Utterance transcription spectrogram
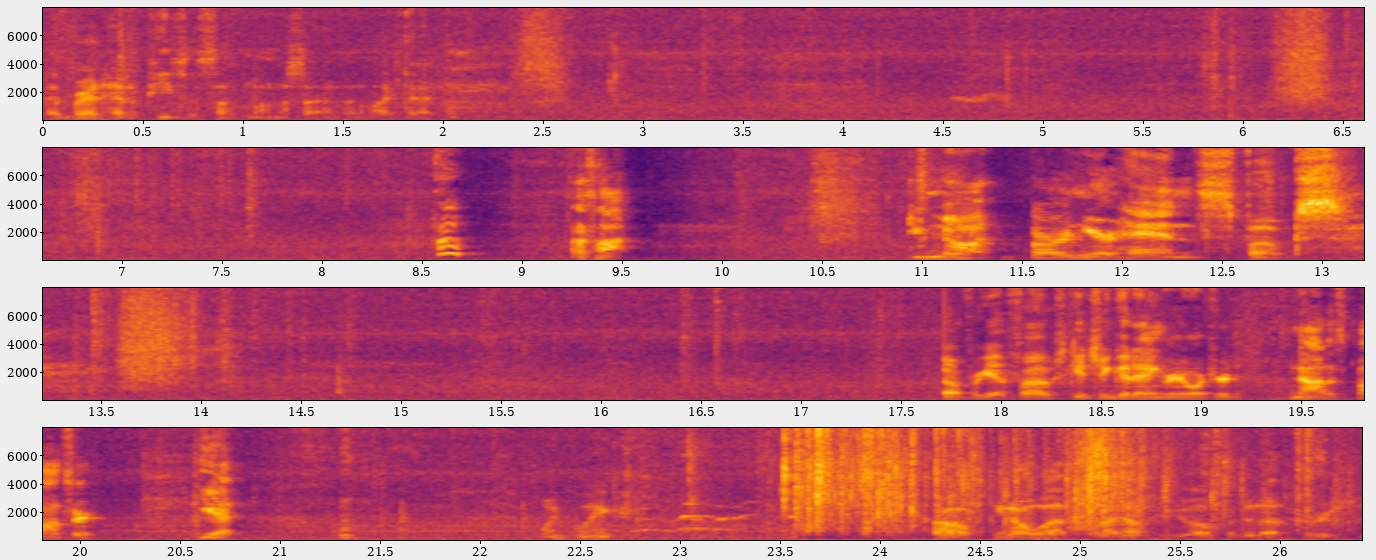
That bread had a piece of something on the side. I don't like that. Whew, that's hot. Do not burn your hands, folks. Don't forget, folks, get you a good Angry Orchard. Not a sponsor yet. Wink, wink. Oh, you know what? I'll help you open it up first.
